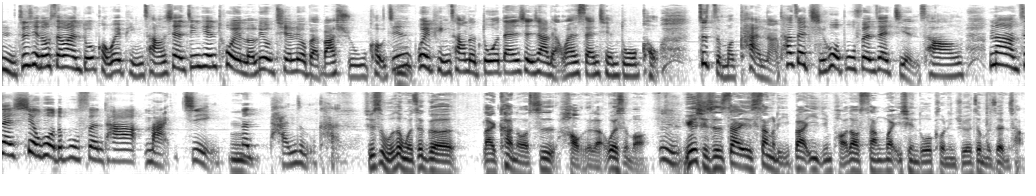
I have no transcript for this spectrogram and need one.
嗯，之前都三万多口未平仓，现在今天退了六千六百八十五口，今天未平仓的多单剩下两万三千多口，这怎么看呢？它在期货部分在减仓，那在现货的部分它买进，那盘怎么看？其实我认为这个来看哦是好的了，为什么？嗯，因为其实在上个礼拜已经跑到三万一千多口，你觉得这么正常？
